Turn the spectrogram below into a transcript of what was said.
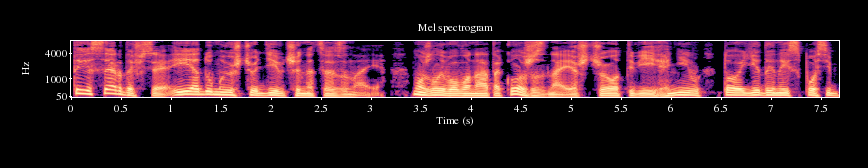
Ти сердишся, і я думаю, що дівчина це знає. Можливо, вона також знає, що твій гнів то єдиний спосіб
